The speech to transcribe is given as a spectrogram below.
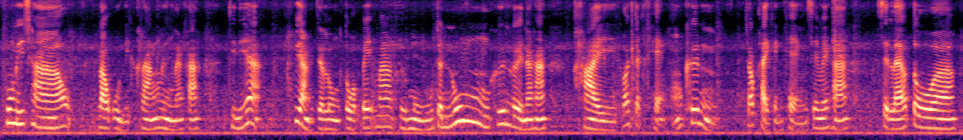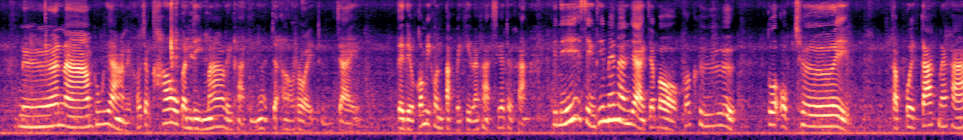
พรุ่งนี้เช้าเราอุ่นอีกครั้งหนึ่งนะคะ ทีเนี้ยทุกอย่างจะลงตัวเป๊ะมากคือหมูจะนุ่มขึ้นเลยนะคะ ไข่ก็จะแข็งขึ้น ชอบไข่แข็งๆใช่ไหมคะ เสร็จแล้วตัวเนื้อน้ำทุกอย่างเนี่ยเขาจะเข้ากันดีมากเลยค่ะ ทีนี้จะอร่อยถึงใจ แต่เดี๋ยวก็มีคนตักไปกินแล้วค่ะ เชื่อเถอะค่ะ ทีนี้สิ่งที่แม่นันอยากจะบอกก็คือ ตัวอบเชย กับปวยกั๊กนะคะ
